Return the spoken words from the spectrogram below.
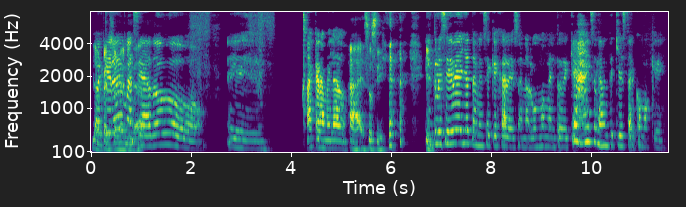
La Porque era demasiado eh, acaramelado. Ah, eso sí. Inclusive ella también se queja de eso en algún momento, de que, ay, solamente quiere estar como que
